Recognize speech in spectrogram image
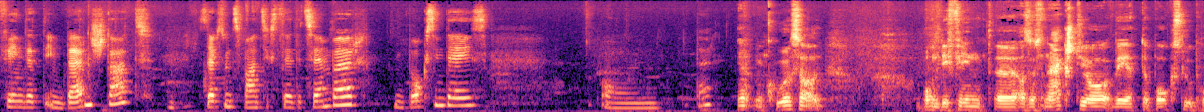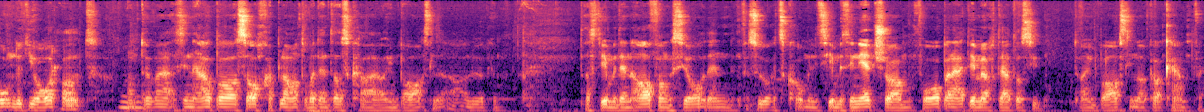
findet in Bern statt, 26. Dezember, im Boxing Days. Und da? Ja, im Kursaal. Und ich finde, äh, also das nächste Jahr wird der Boxclub 100 Jahre alt. Und da sind auch ein paar Sachen geplant, wo man dann das kann auch in Basel anschauen dass die wir dann Anfangsjahr dann versuchen zu kommunizieren. Wir sind jetzt schon am Vorbereiten. Ich möchte auch, dass sie hier in Basel noch kämpfen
